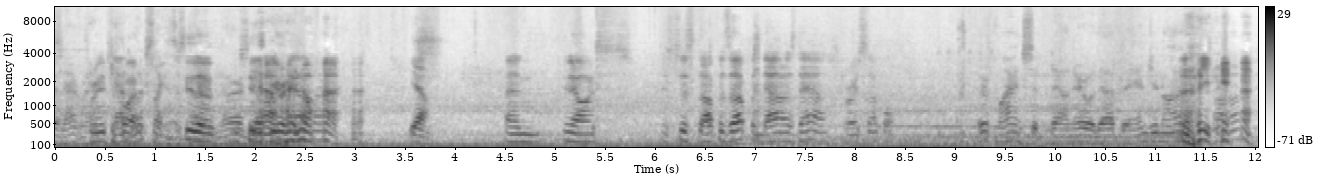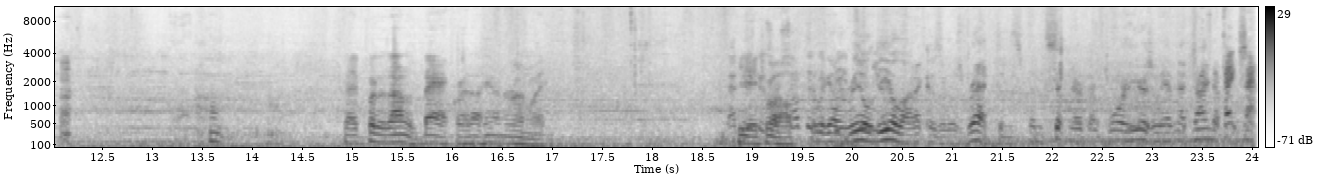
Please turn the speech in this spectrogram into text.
Is that right? Three inches Yeah, it wider. looks like it's see the yard. see Yeah, the deer I hand there? Yeah. And you know, it's it's just up is up and down is down. It's very simple. There's mine sitting down there without the engine on it. Uh-huh. I put it on his back right out here on the runway. I think is there PA-12. So we got a real deal on it because it was wrecked and it's been sitting there for four years and we haven't had time to fix it.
